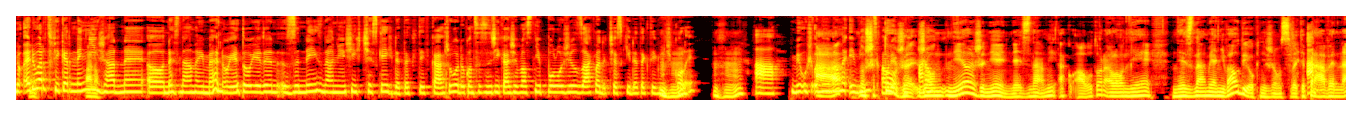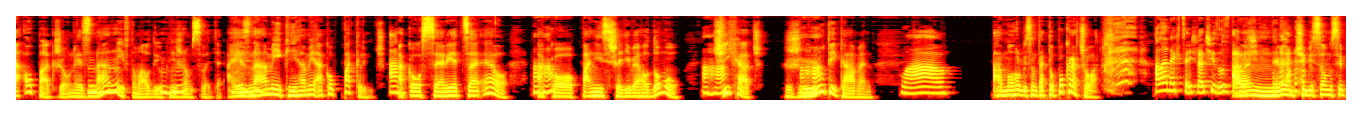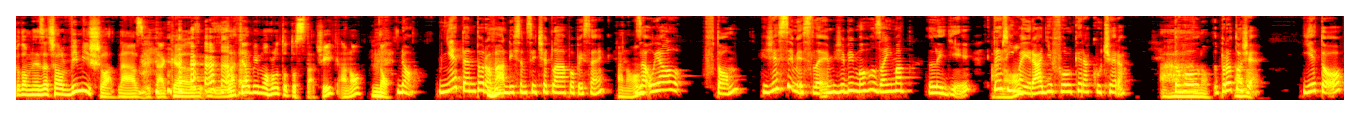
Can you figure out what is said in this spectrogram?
No Eduard Fiker není ano. žádné uh, neznámé jméno, je to jeden z nejznámějších českých detektivkářů a dokonce se říká, že vlastně položil základy české detektivní mm-hmm. školy. Uh-huh. A my už od něj máme i no víc. No však to, že, že on nie že nie je neznámy ako autor, ale on nie je neznámy ani v audioknižnom svete. A... Práve naopak, že on je známy uh-huh. v tom audioknižnom uh-huh. svete. A je známy knihami ako Paklíč, ano. ako série CL, Aha. ako Paní z šedivého domu, Aha. Čichač, Žlutý kámen. Wow. A mohol by som takto pokračovať. Ale nechceš, radši zostavíš. Ale neviem, či by som si potom nezačal vymýšľať názvy. Tak eh, zatiaľ by mohlo toto stačiť, ano? No. No, mě tento román, mm-hmm. když jsem si četla popisek, ano. zaujal v tom, že si myslím, že by mohl zajímat lidi, kteří ano. mají rádi Folkera Kučera. Ano. Toho, protože ano. je to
